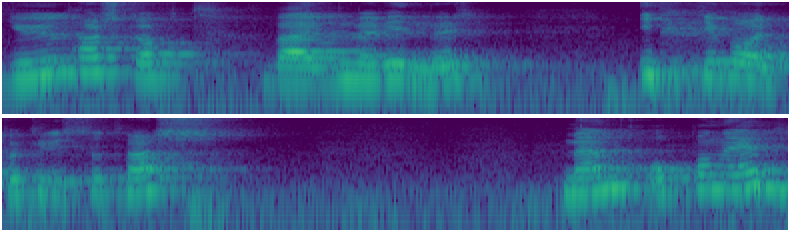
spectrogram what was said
Gud har skapt verden med vinder, ikke bare på kryss og tvers, men opp og ned.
